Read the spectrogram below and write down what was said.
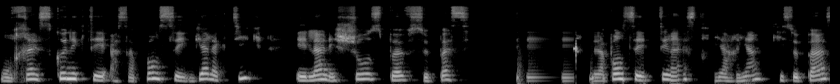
On reste connecté à sa pensée galactique et là, les choses peuvent se passer. La pensée terrestre, il n'y a rien qui se passe,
